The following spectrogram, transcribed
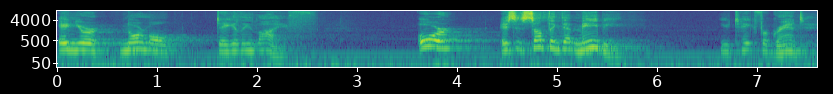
in your normal daily life? Or is it something that maybe you take for granted?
